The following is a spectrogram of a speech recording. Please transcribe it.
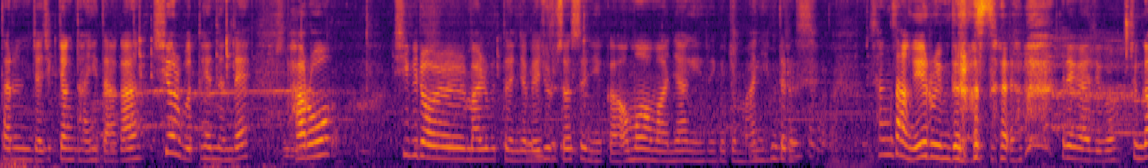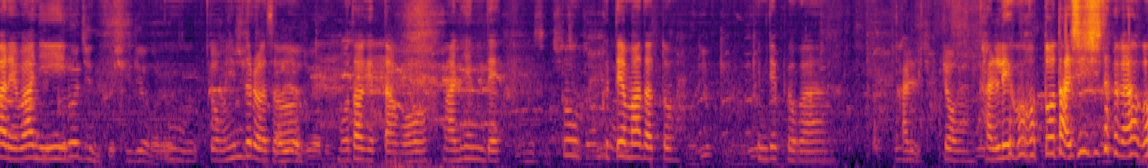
다른 이제 직장 다니다가 10월부터 했는데 바로 11월 말부터 이제 매주를 썼으니까 어마어마한 양이 있으니까 좀 많이 힘들었어요. 상상 외로 힘들었어요. 그래가지고 중간에 많이 음, 좀 힘들어서 못 하겠다고 많이 했는데 또 그때마다 또김 대표가 달, 좀 달리고 또 다시 시작하고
